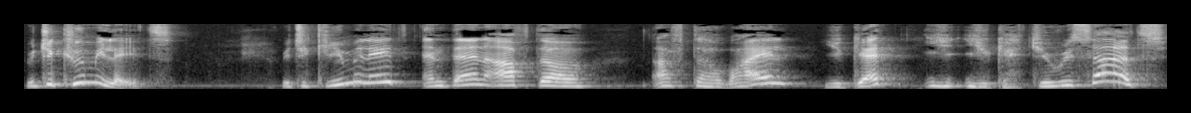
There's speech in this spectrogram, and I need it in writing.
which accumulates, which accumulates, and then after after a while, you get you, you get your results.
